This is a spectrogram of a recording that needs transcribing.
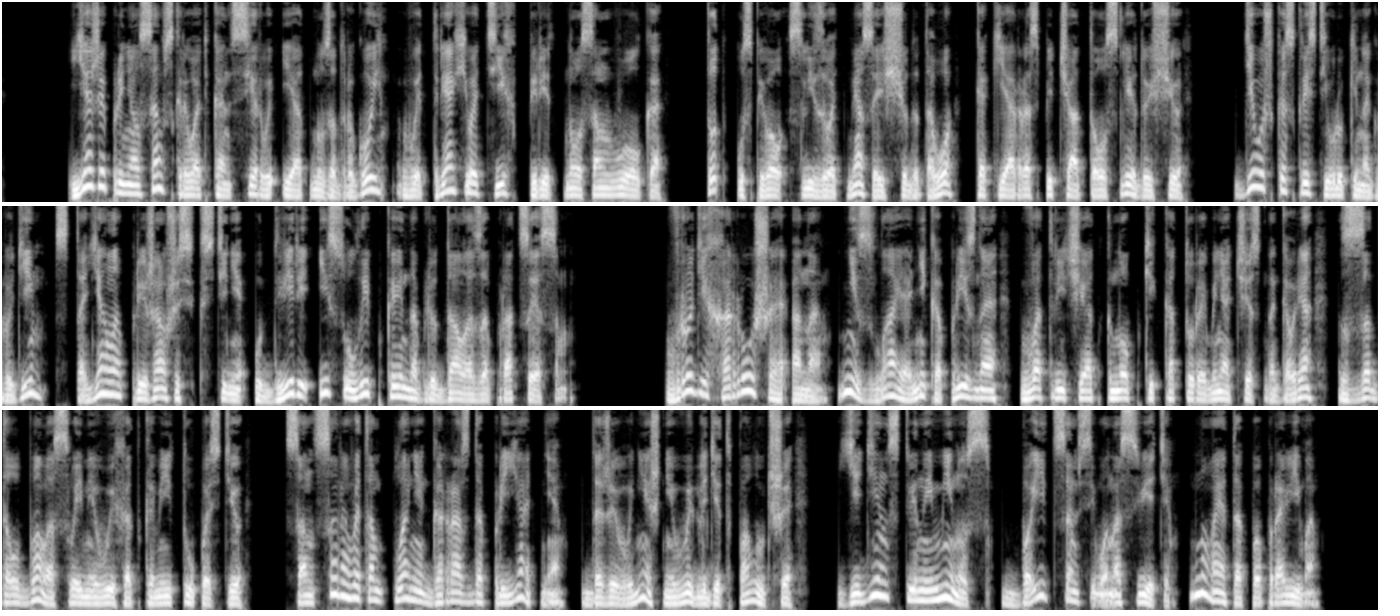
Я же принялся вскрывать консервы и одну за другой вытряхивать их перед носом волка. Тот успевал слизывать мясо еще до того, как я распечатал следующую. Девушка, скрестив руки на груди, стояла, прижавшись к стене у двери и с улыбкой наблюдала за процессом. Вроде хорошая она, не злая, не капризная, в отличие от кнопки, которая меня, честно говоря, задолбала своими выходками и тупостью. Сансара в этом плане гораздо приятнее, даже внешне выглядит получше. Единственный минус – боится всего на свете, но это поправимо.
